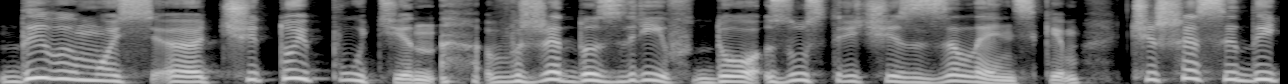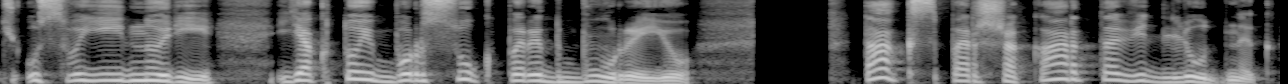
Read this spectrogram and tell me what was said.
Дивимось, е, чи той Путін вже дозрів до зустрічі з Зеленським, чи ще сидить у своїй норі, як той борсук перед бурею. Так, перша карта відлюдник.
